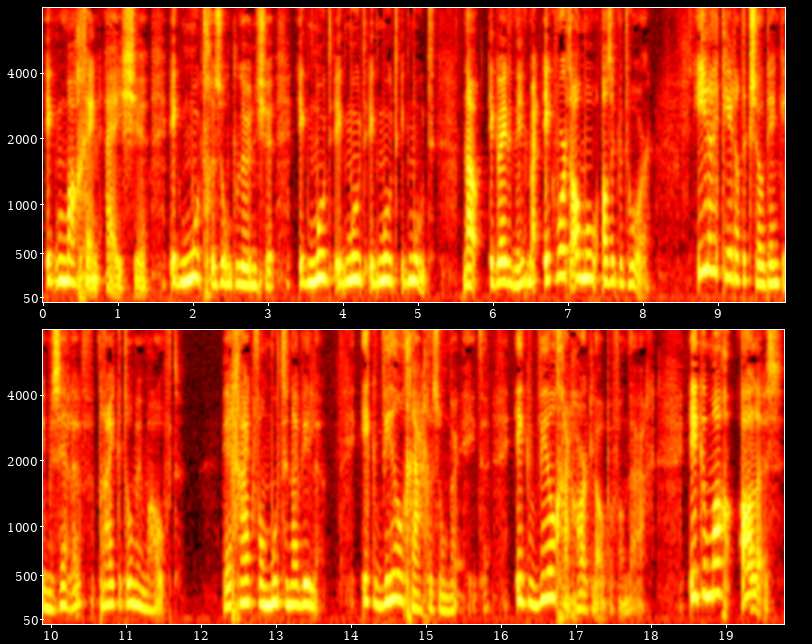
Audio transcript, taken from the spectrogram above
Ik mag geen ijsje. Ik moet gezond lunchen. Ik moet, ik moet, ik moet, ik moet. Nou, ik weet het niet, maar ik word al moe als ik het hoor. Iedere keer dat ik zo denk in mezelf, draai ik het om in mijn hoofd. He, ga ik van moeten naar willen. Ik wil graag gezonder eten. Ik wil graag hardlopen vandaag. Ik mag alles.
